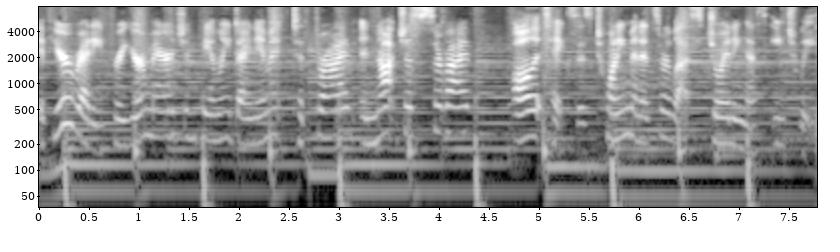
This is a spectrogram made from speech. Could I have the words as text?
If you're ready for your marriage and family dynamic to thrive and not just survive, all it takes is 20 minutes or less joining us each week.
